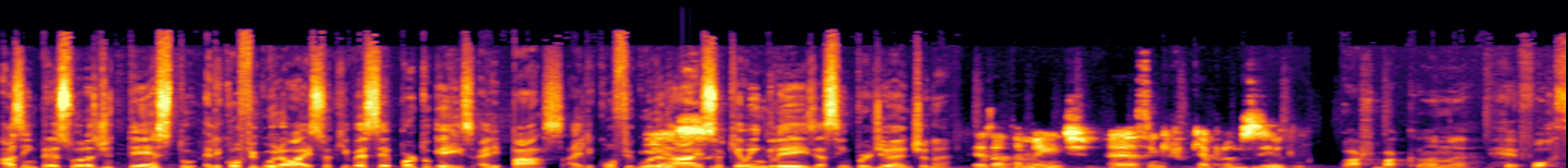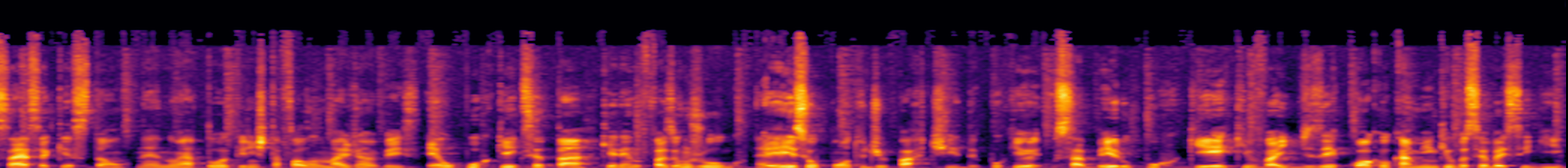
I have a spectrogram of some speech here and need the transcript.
as impressoras de texto, ele configura, ó, isso aqui vai ser português, aí ele passa, aí ele configura, isso. ah, isso aqui é o inglês e assim por diante, né? Exatamente. É assim que é produzido eu acho bacana reforçar essa questão, né? Não é à toa que a gente está falando mais de uma vez. É o porquê que você está querendo fazer um jogo. É esse é o ponto de partida, porque saber o porquê que vai dizer qual é o caminho que você vai seguir.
